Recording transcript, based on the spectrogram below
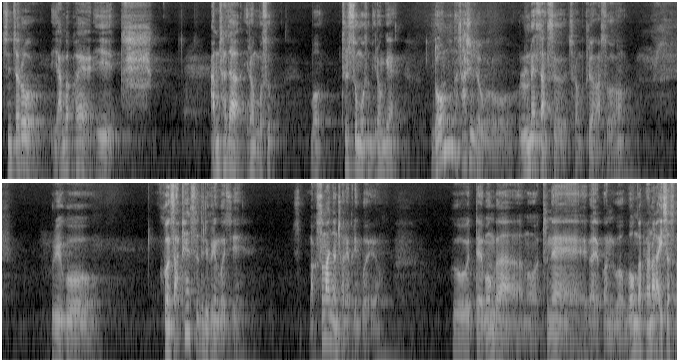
진짜로 이 암각화에 이탁 암사자 이런 모습, 뭐 들소 모습 이런 게 너무나 사실적으로 르네상스처럼 그려놨어. 그리고 그건 사피엔스들이 그린 거지. 막 수만 년 전에 그린 거예요. 그때 뭔가 뭐 두뇌가 됐건 뭐 뭔가 변화가 있었어.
